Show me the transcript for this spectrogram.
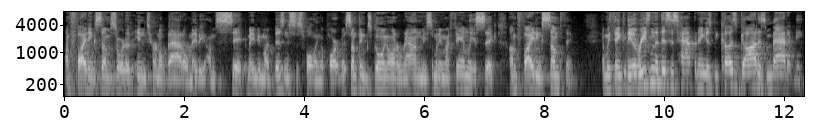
I'm fighting some sort of internal battle. Maybe I'm sick. Maybe my business is falling apart. Maybe something's going on around me. Somebody in my family is sick. I'm fighting something. And we think the reason that this is happening is because God is mad at me.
